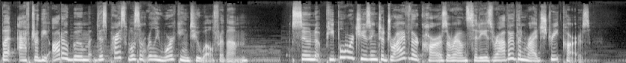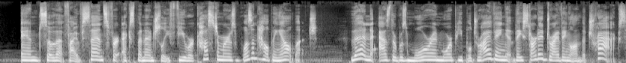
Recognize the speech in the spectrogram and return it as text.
But after the auto boom, this price wasn't really working too well for them. Soon, people were choosing to drive their cars around cities rather than ride streetcars. And so that 5 cents for exponentially fewer customers wasn't helping out much. Then, as there was more and more people driving, they started driving on the tracks.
